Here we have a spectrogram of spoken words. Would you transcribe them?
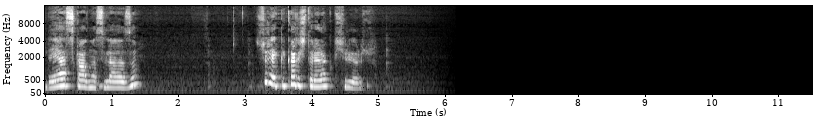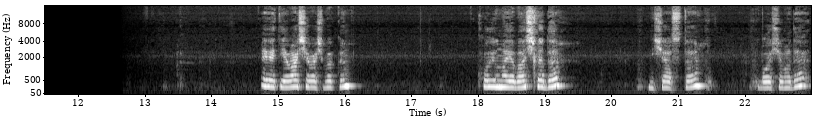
Beyaz kalması lazım. Sürekli karıştırarak pişiriyoruz. Evet yavaş yavaş bakın. Koyulmaya başladı. Nişasta. Bu aşamada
